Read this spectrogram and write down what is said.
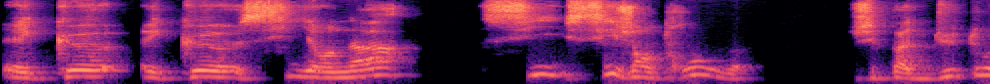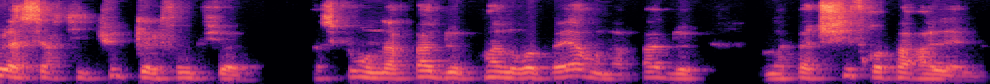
et que, et que s'il y en a, si, si j'en trouve, j'ai pas du tout la certitude qu'elles fonctionnent. Parce qu'on n'a pas de point de repère, on n'a pas de, on n'a pas de chiffre parallèle.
